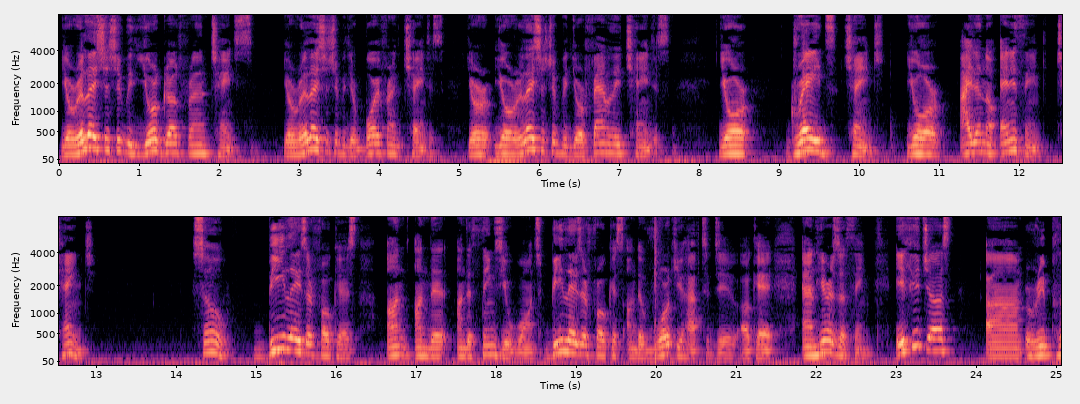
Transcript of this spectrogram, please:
your relationship with your girlfriend changes. Your relationship with your boyfriend changes. Your, your relationship with your family changes. Your grades change. Your, I don't know, anything change. So, be laser focused on, on the on the things you want be laser focused on the work you have to do okay and here's the thing if you just um, replace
